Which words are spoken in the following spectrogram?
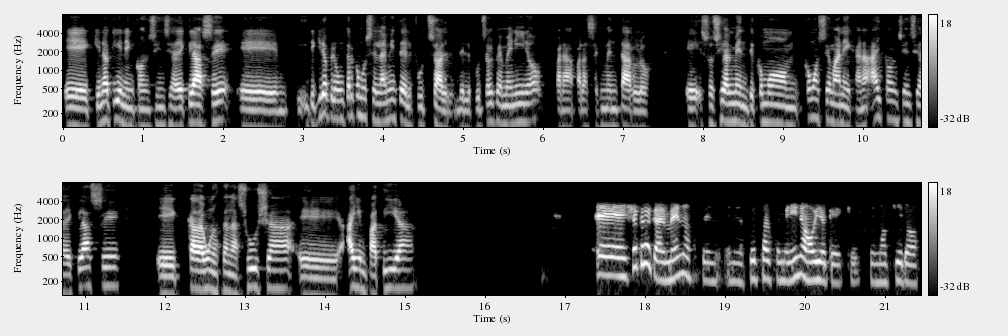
que no tienen conciencia de clase. Y te quiero preguntar cómo es el ambiente del futsal, del futsal femenino, para, segmentarlo eh, socialmente, ¿cómo, cómo se manejan. ¿Hay conciencia de clase? ¿Cada uno está en la suya? ¿Hay empatía? yo creo que al menos en, el futsal femenino, obvio que, que, no quiero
